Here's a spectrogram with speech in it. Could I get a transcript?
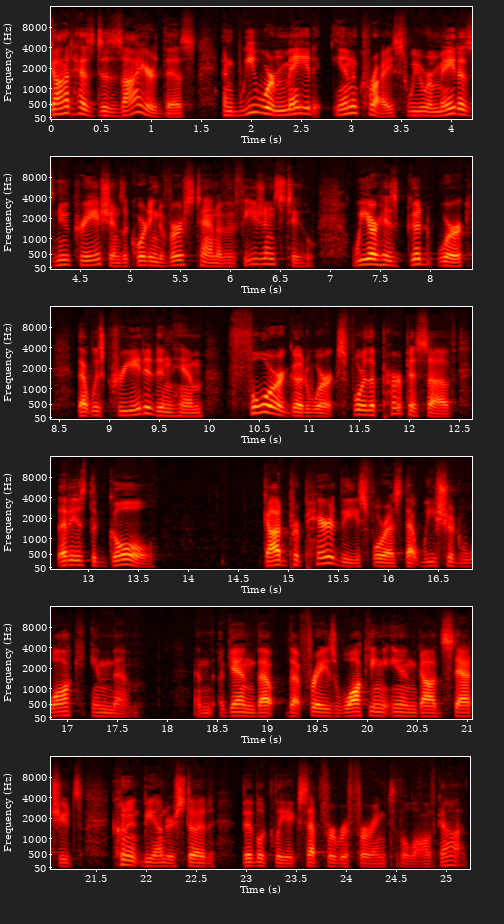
God has desired this, and we were made in Christ. We were made as new creations, according to verse 10 of Ephesians 2. We are his good work that was created in him for good works, for the purpose of, that is the goal. God prepared these for us that we should walk in them. And again, that, that phrase, walking in God's statutes, couldn't be understood biblically except for referring to the law of God.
